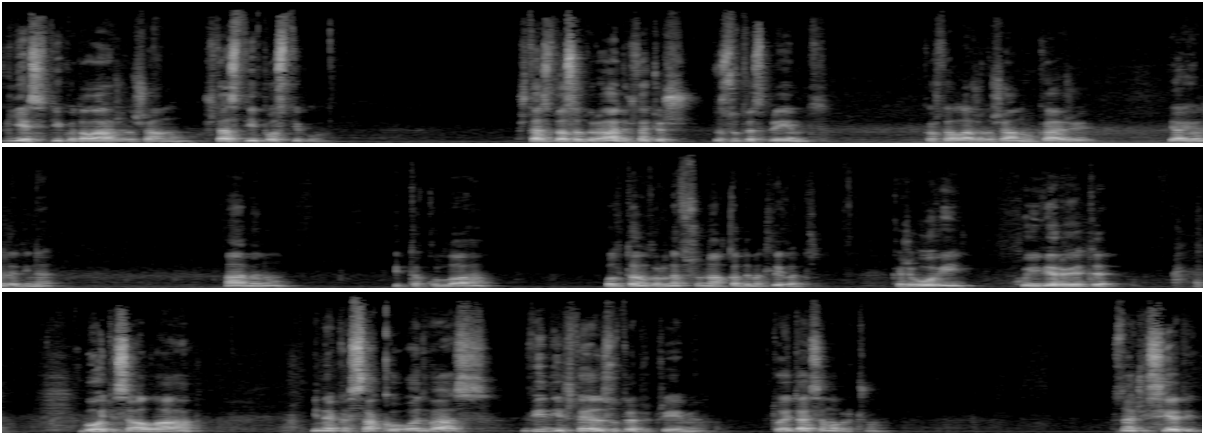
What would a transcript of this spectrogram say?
gdje si ti kod Allah Želešanu, šta si ti postigu, šta si do sad uradio, šta ćeš za sutra sprijemiti, kao što Allah Želešanu kaže, ja i on ledine amenu, ittaqullaha wal tanzur nafsu ma qaddamat liqad kaže ovi koji vjerujete bojte se Allaha i neka svako od vas vidi što je za sutra pripremio. To je taj samobračun. Znači sjedi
